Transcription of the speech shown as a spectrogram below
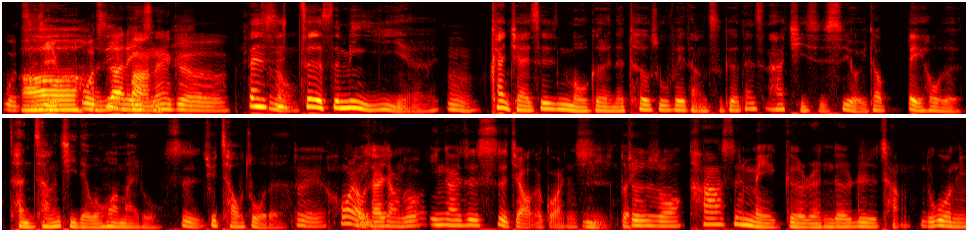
我自己、哦、我自己把那个，但是这个是密意啊，嗯，看起来是某个人的特殊非常时刻，但是它其实是有一套。背后的很长期的文化脉络是去操作的，对。后来我才想说，应该是视角的关系，嗯，对，就是说，它是每个人的日常。如果你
